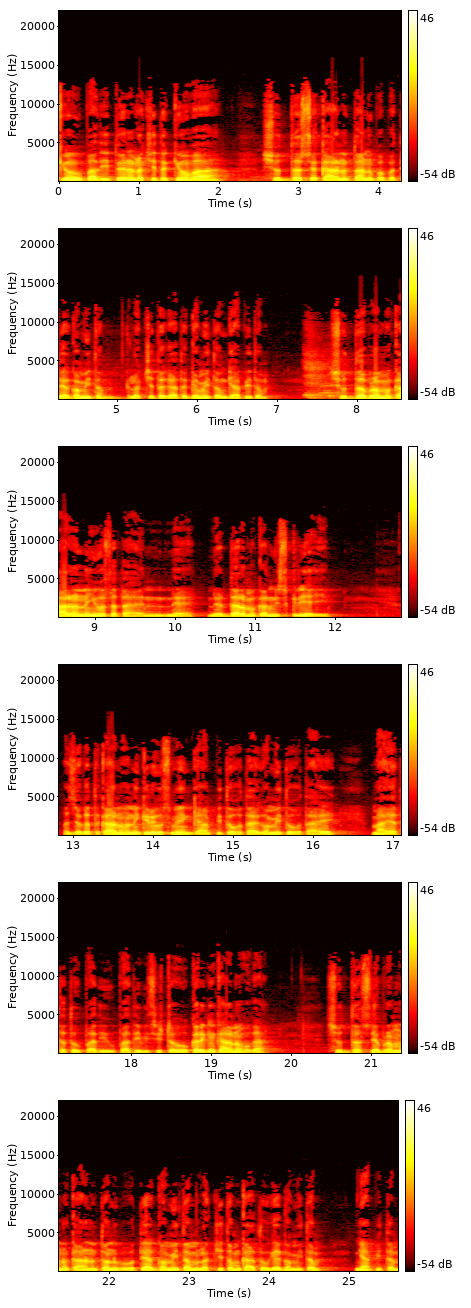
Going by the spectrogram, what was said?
क्यों उपाधित्व लक्षित क्यों हुआ? शुद्ध से कारणत्वानुपत्या गमितम। लक्षित का तो गमितम, ज्ञापितम। शुद्ध ब्रह्म कारण नहीं हो सकता है। निर्धर्म का निष्क्रिय ही और जगत कारण होने के लिए उसमें ज्ञापित तो होता है, गमित तो होता है। माया तत्व तो उपाधि उपाधि विशिष्ट होकर के कारण होगा। शुद्ध से ब्रह्मण कारण तो अनुभवत्या, गमितम लक्षितम का हो गया, गमितम, ज्ञापितम।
